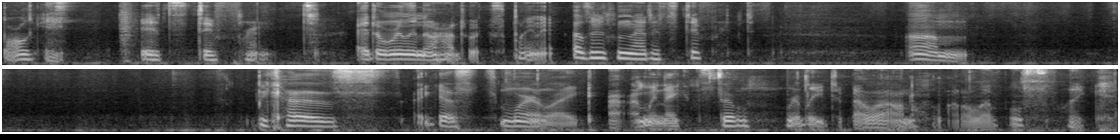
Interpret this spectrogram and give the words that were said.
ballgame. It's different. I don't really know how to explain it. Other than that, it's different. Um, because I guess it's more like I mean I can still relate to Bella on a whole lot of levels. Like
